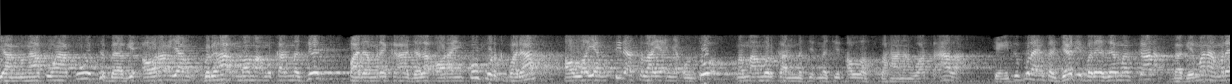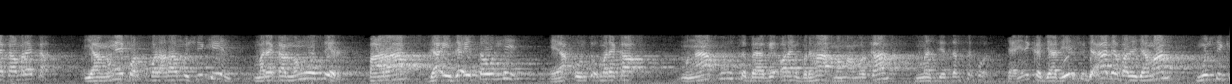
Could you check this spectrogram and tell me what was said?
yang mengaku-ngaku sebagai orang yang berhak memakmurkan masjid, pada mereka adalah orang yang kufur kepada Allah yang tidak selayaknya untuk memakmurkan masjid-masjid Allah Subhanahu wa taala. Yang itu pula yang terjadi pada zaman sekarang. Bagaimana mereka-mereka yang mengekor kepada orang musyrikin, mereka mengusir para dai-dai tauhid ya untuk mereka mengaku sebagai orang yang berhak memakmurkan masjid tersebut. Dan ini kejadian sudah ada pada zaman musyrik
